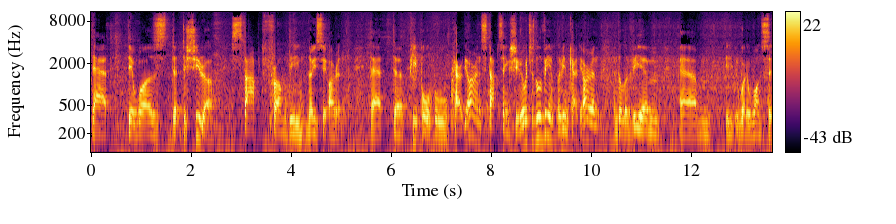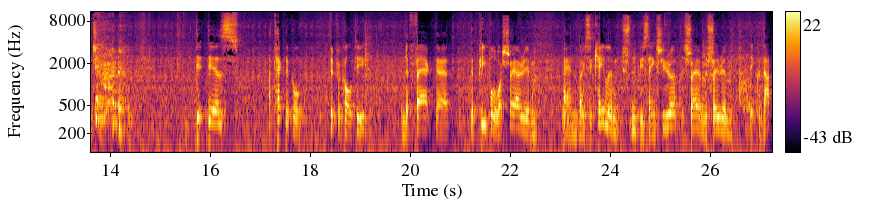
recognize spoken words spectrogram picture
that there was the, the Shira stopped from the Noise Aron. That the people who carried the Aron stopped saying Shira, which is the Levium. Levium carried the Aron, and the Levium um, the ones said Shira. There's a technical difficulty in the fact that the people were Sherim and Kalim shouldn't be saying Shira. The Sherim and Sherim, they could not,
